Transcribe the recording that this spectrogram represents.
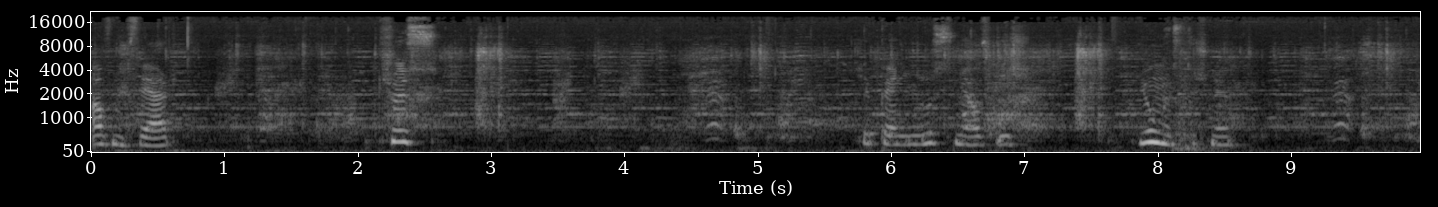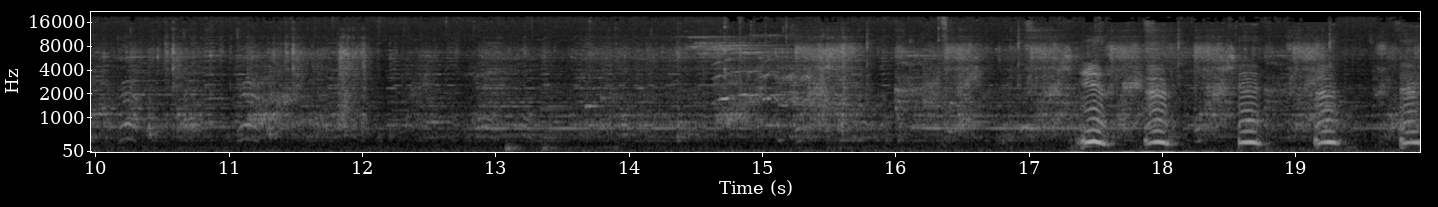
Auf dem Pferd. Tschüss. Ich habe keine Lust mehr auf dich. Junge, ist zu schnell. Äh, äh, äh.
